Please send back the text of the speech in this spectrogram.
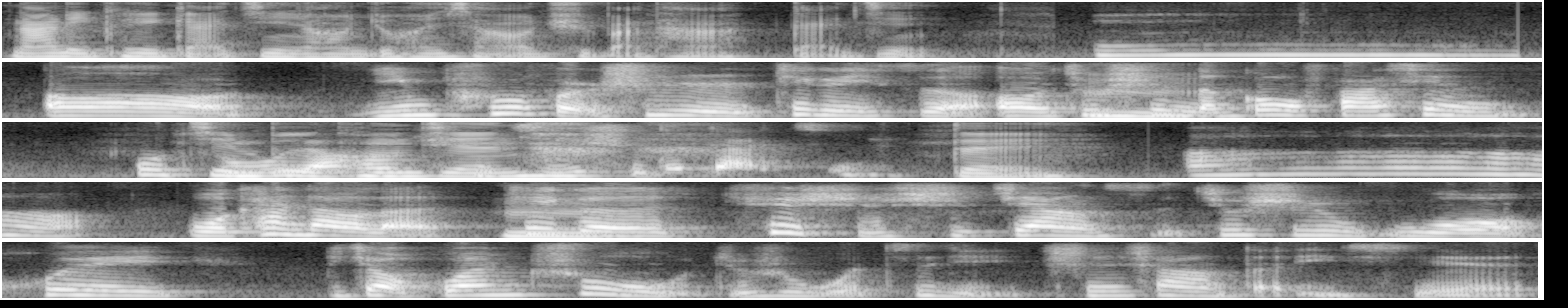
哪里可以改进，然后你就很想要去把它改进。嗯，哦，improver 是这个意思哦，就是嗯能够发现不足，进步然后空间去及时的改进。对，啊，我看到了，这嗯个确实是这样子，就是我会比较关注，就是我自己身上的一些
